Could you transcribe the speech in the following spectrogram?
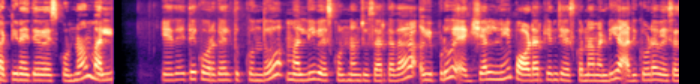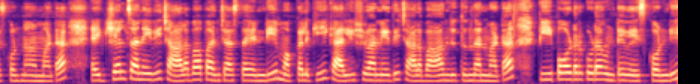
మట్టిని అయితే వేసుకుంటున్నాం. మళ్ళీ ఏదైతే కూరగాయలు తుక్కుందో మళ్ళీ వేసుకుంటున్నాం చూసారు కదా ఇప్పుడు ఎగ్షెల్ని పౌడర్ కింద చేసుకున్నామండి. అది కూడా వేసేసుకుంటున్నాం అనమాట ఎగ్షెల్స్ అనేవి చాలా బాగా పనిచేస్తాయండి. మొక్కలకి కాల్షియం అనేది చాలా బాగా అందుతుంది అనమాట టీ పౌడర్ కూడా ఉంటే వేసుకోండి.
